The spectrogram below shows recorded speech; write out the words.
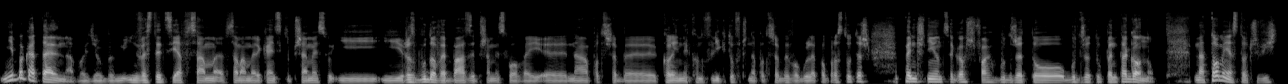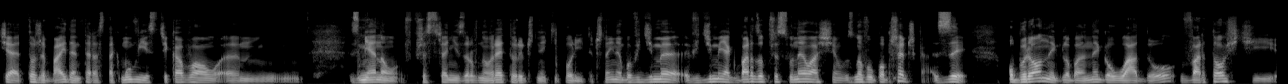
niebagatelna, powiedziałbym, inwestycja w sam, w sam amerykański przemysł i, i rozbudowę bazy przemysłowej y, na potrzeby kolejnych konfliktów, czy na potrzeby w ogóle po prostu też pęczniejącego w szwach budżetu, budżetu Pentagonu. Natomiast oczywiście to, że Biden teraz tak mówi, jest ciekawą um, zmianą w przestrzeni zarówno retorycznej, jak i politycznej, no bo widzimy, widzimy, jak bardzo przesunęła się znowu poprzeczka z obrony globalnego ładu, wartości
